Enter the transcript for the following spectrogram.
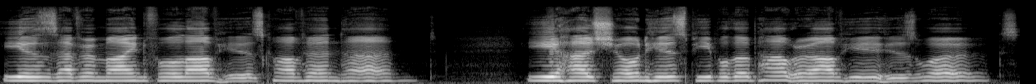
He is ever mindful of his covenant. He has shown his people the power of his works,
